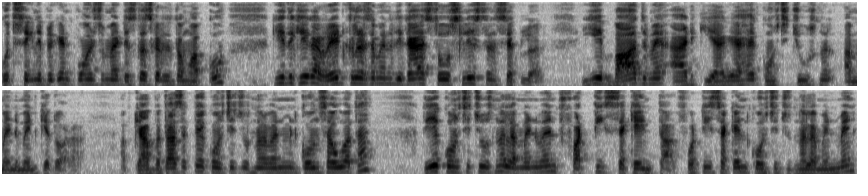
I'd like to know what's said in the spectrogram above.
कुछ सिग्निफिकेंट पॉइंट्स मैं डिस्कस कर देता हूँ आपको। कि ये देखिएगा रेड कलर से मैंने दिखाया सोशलिस्ट एंड सेकुलर ये बाद में ऐड किया गया है कॉन्स्टिट्यूशनल अमेंडमेंट के द्वारा। अब क्या आप बता सकते हैं कॉन्स्टिट्यूशनल अमेंडमेंट कौन सा हुआ था? तो ये कॉन्स्टिट्यूशनल अमेंडमेंट फोर्टी सेकेंड था। फोर्टी सेकेंड कॉन्स्टिट्यूशनल अमेंडमेंट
